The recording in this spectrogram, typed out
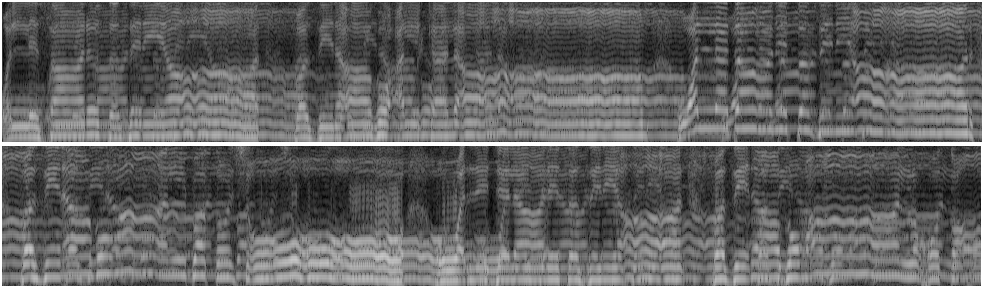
واللسان تزنيان فزناه الكلام. واللدان تزنيان فزناهما البطش. والرجلان تزنيان فزناهما الخطأ.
